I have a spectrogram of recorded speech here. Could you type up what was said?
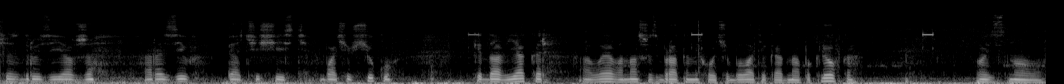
Щось, друзі, я вже разів 5 чи 6 бачив щуку, кидав якорь, але вона щось брати не хоче. Була тільки одна покльовка. Ось знову,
